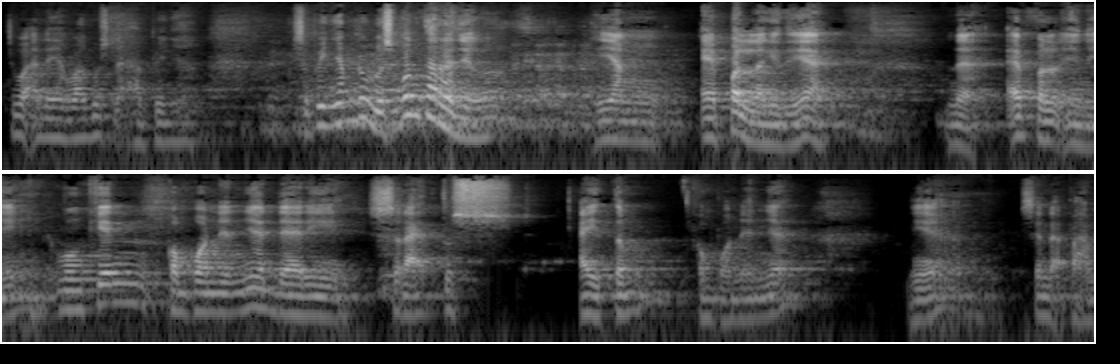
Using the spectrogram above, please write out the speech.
Coba ada yang bagus nggak HP-nya? Sepinjam dulu sebentar aja. Yang Apple lah gitu ya. Nah Apple ini mungkin komponennya dari 100 item komponennya ya saya tidak paham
